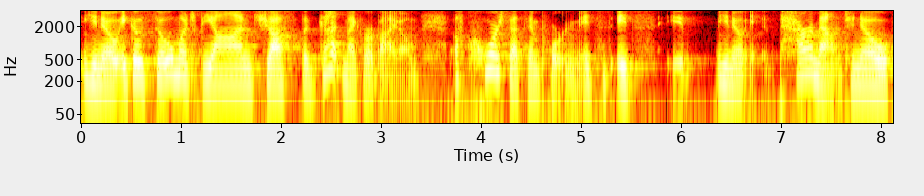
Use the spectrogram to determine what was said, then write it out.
you know, it goes so much beyond just the gut microbiome. Of course, that's important. It's, it's, it, you know, paramount to know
